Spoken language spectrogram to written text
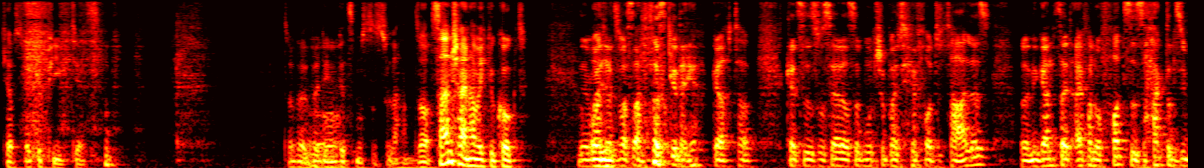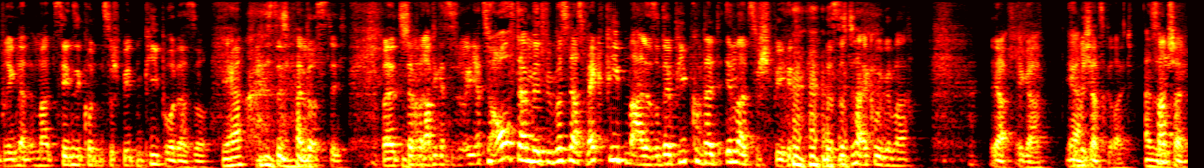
Ich hab's weggepiept jetzt. Sogar über Oh. den Witz musstest du lachen. So, Sunshine habe ich geguckt. Nee, weil ich jetzt was anderes gedacht habe. Kennst du das, was ja das Mundschuh bei TV total ist? Und dann die ganze Zeit einfach nur Fotze sagt und sie bringen dann immer 10 Sekunden zu spät einen Piep oder so. Ja. Das ist total lustig. Weil Stefan ganze Zeit so, jetzt hör auf damit, wir müssen das wegpiepen alles. Und der Piep kommt halt immer zu spät. Das ist total cool gemacht. Ja, egal. Für Ja. mich hat's gereicht. Also, Sunshine.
